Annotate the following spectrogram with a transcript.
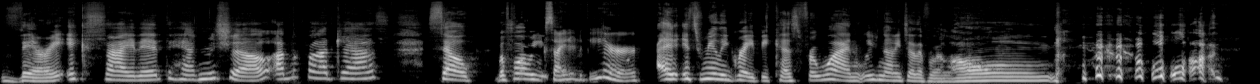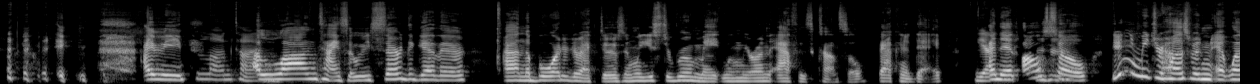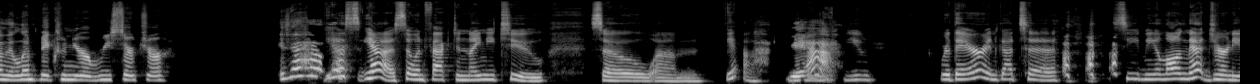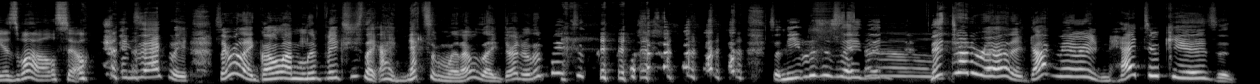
very excited to have Michelle on the podcast. So before we excited to be here, I, it's really great because for one, we've known each other for a long, long. I mean, long time, a long time. So we served together on the board of directors, and we used to roommate when we were on the athletes council back in the day. Yeah, and then mm-hmm. also, mm-hmm. didn't you meet your husband at one of the Olympics when you were a researcher? Is that how? Yes, yeah. So in fact, in '92, so um, yeah, yeah, you, you were there and got to see me along that journey as well. So exactly. So we're like going on Olympics. She's like, I met someone. I was like, during the Olympics. so needless to say, then, oh. then turned around and got married and had two kids and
